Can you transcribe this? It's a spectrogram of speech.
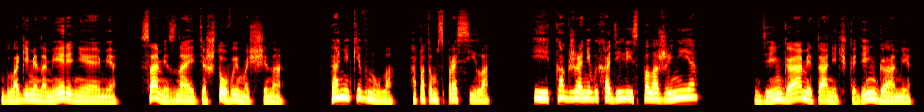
«Благими намерениями, сами знаете, что вымощено». Таня кивнула, а потом спросила. «И как же они выходили из положения?» «Деньгами, Танечка, деньгами.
